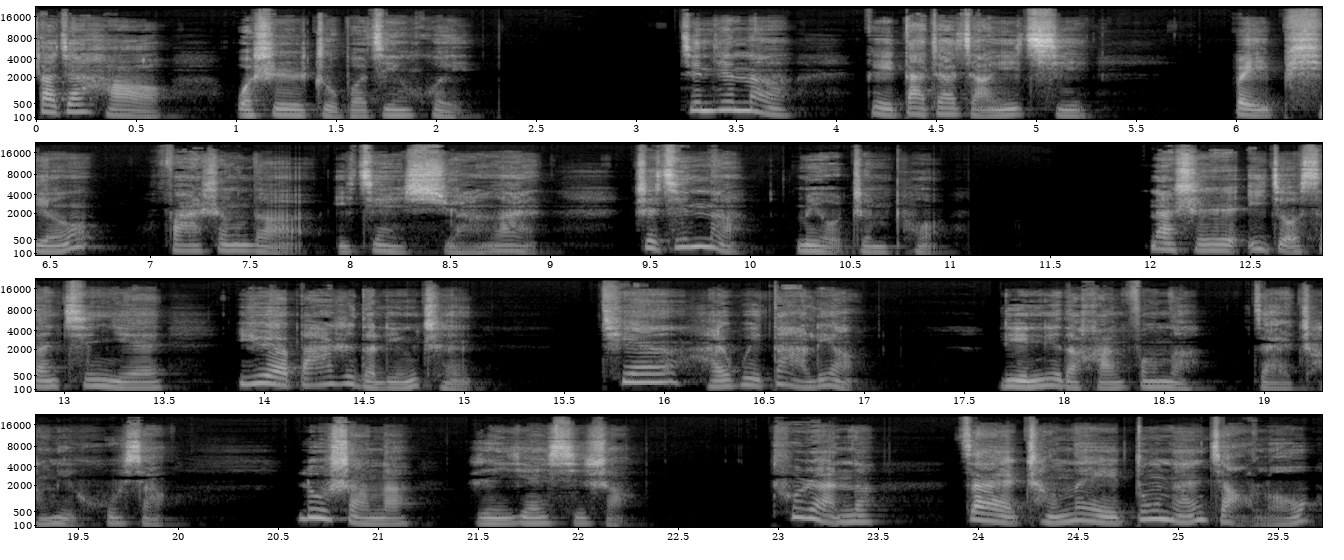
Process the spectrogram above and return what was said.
大家好，我是主播金慧。今天呢，给大家讲一起北平发生的一件悬案，至今呢没有侦破。那是一九三七年一月八日的凌晨，天还未大亮，凛冽的寒风呢在城里呼啸，路上呢人烟稀少。突然呢，在城内东南角楼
